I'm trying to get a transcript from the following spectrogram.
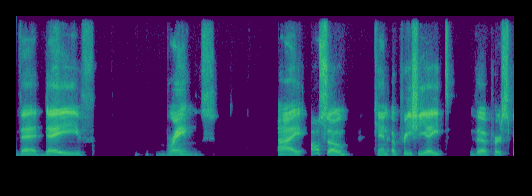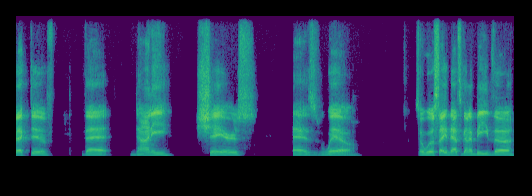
that Dave brings. I also can appreciate the perspective that Donnie shares as well. So we'll say that's going to be the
